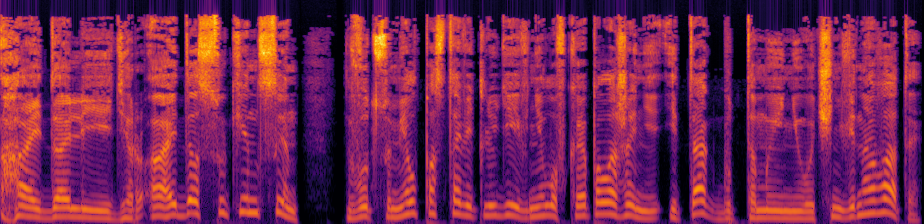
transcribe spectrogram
Ай да лидер, ай да сукин сын. Вот сумел поставить людей в неловкое положение и так, будто мы и не очень виноваты.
